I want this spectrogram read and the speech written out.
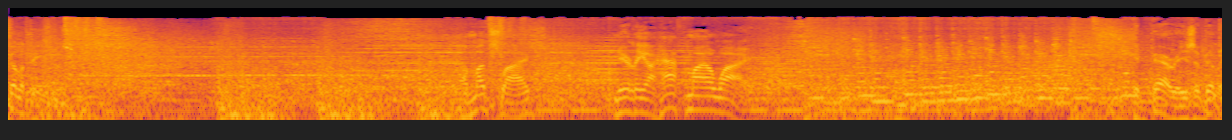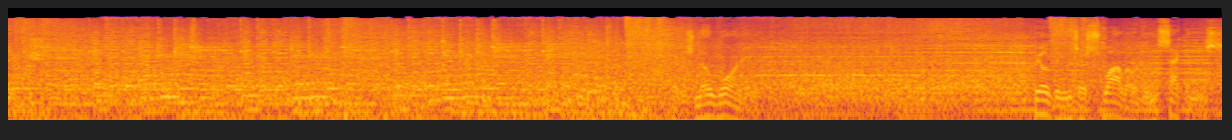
Philippines. A mudslide nearly a half mile wide. It buries a village. There is no warning. Buildings are swallowed in seconds.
